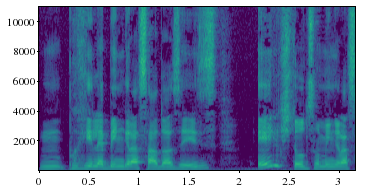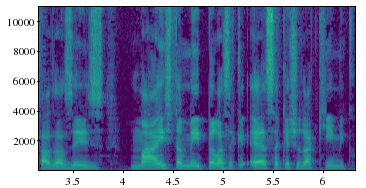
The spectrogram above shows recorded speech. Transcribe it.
Hum, porque ele é bem engraçado às vezes. Eles todos são bem engraçados às vezes. Mas também pela essa, questão da química.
